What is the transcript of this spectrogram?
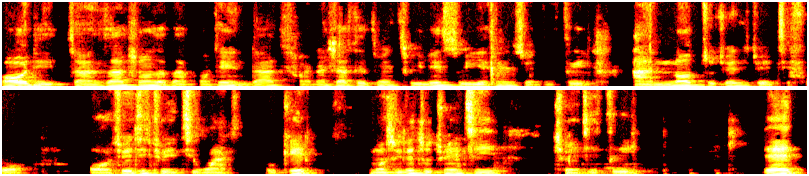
all the transactions that are contained in that financial statement relates to year 2023 and not to 2024 or 2021. Okay, it must relate to 2023. Then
